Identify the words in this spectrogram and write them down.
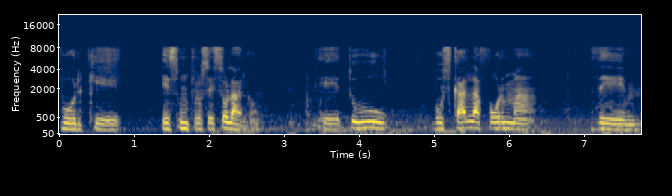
porque es un proceso largo. Eh, tú buscar la forma de,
